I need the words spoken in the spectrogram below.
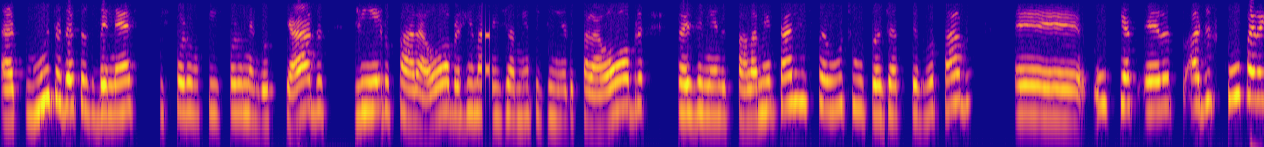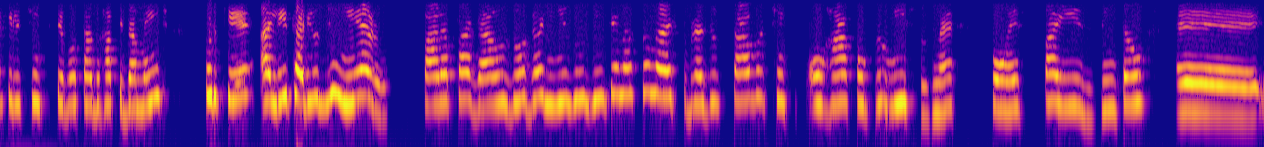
é, muitas dessas benesses que foram, que foram negociadas, dinheiro para obra, remanejamento de dinheiro para obra, para as emendas parlamentares, isso foi o último projeto a ser votado. É, o que era, a desculpa era que ele tinha que ser votado rapidamente, porque ali estaria o dinheiro para pagar os organismos internacionais, que o Brasil estava, tinha que honrar compromissos né, com esses países. Então, é,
